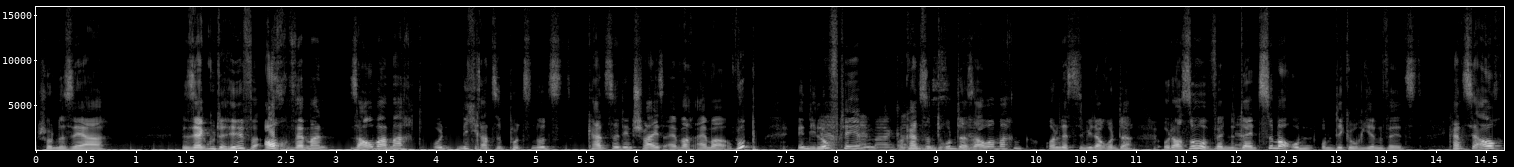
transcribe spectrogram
schon eine sehr, eine sehr gute Hilfe. Auch wenn man sauber macht und nicht Ratzeputz nutzt, kannst du den Scheiß einfach einmal hup, in die Ja, Luft heben einmal und kann kannst ihn drunter ja. sauber machen und lässt ihn wieder runter. Oder auch so, wenn du dein Zimmer um, umdekorieren willst. Kannst du ja auch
